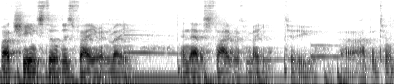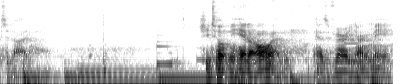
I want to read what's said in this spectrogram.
But she instilled this value in me, and that has stayed with me to uh, up until today. She taught me how to iron as a very young man,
